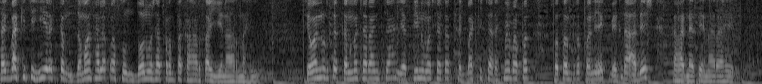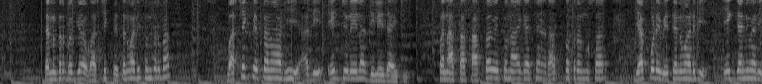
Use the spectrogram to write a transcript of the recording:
थकबाकीची ही रक्कम जमा झाल्यापासून दोन वर्षापर्यंत काढता येणार नाही. सेवानिवृत्त कर्मचाऱ्यांच्या या तीन वर्षाच्या थकबाकीच्या रकमेबाबत स्वतंत्रपणे एक वेगळा आदेश काढण्यात येणार आहे. त्यानंतर बघूया वार्षिक वेतनवाढी संदर्भात. वार्षिक वेतनवाढ ही आधी एक जुलैला दिली जायची. पण आता सातवा वेतन आयोगाच्या राजपत्रानुसार यापुढे वेतनवाढवी एक जानेवारी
